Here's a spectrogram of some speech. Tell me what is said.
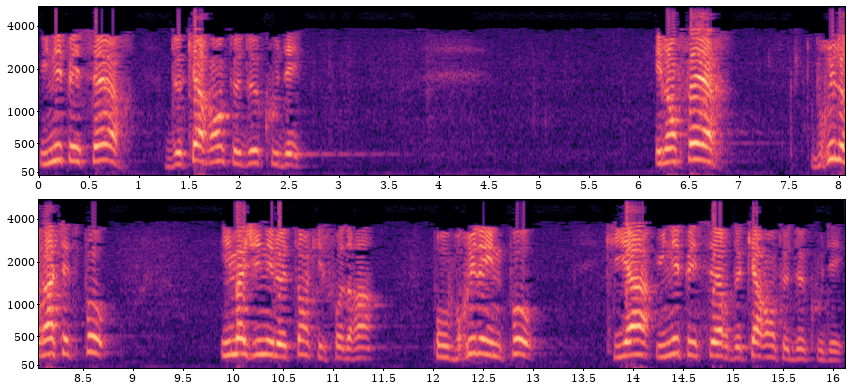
Une épaisseur de 42 coudées. Et l'enfer brûlera cette peau. Imaginez le temps qu'il faudra pour brûler une peau qui a une épaisseur de 42 coudées.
